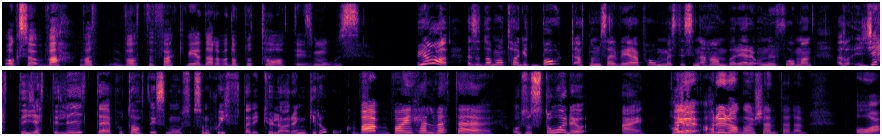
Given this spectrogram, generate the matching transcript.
Också, va? What, what the fuck Vedala? Vadå potatismos? Ja, alltså de har tagit bort att de serverar pommes till sina hamburgare och nu får man alltså, jätte, jättelite potatismos som skiftar i kulören grå. Va, vad i helvete? Och så står det... Nej. Har du, Jag- har du någon gång känt Ellen? Åh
